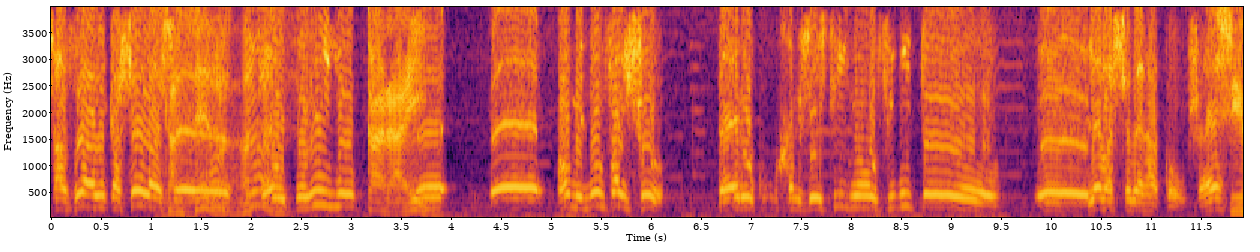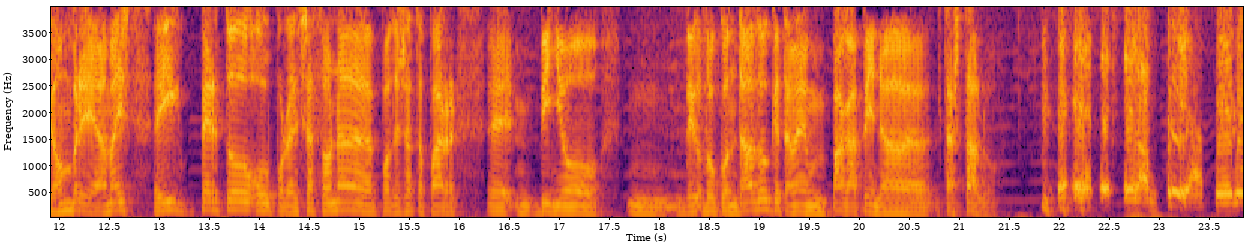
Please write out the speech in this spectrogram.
Salceda de Caselas, Salceda, eh, eh, o Porillo, carai. Eh, eh, home, non fai xo, pero cun jerseistiño finito eh, levase ben a cousa, eh? Si, sí, hombre, a máis aí perto ou por esa zona podes atopar eh, viño mm, de, do condado que tamén paga pena tastalo. El amprea, pero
